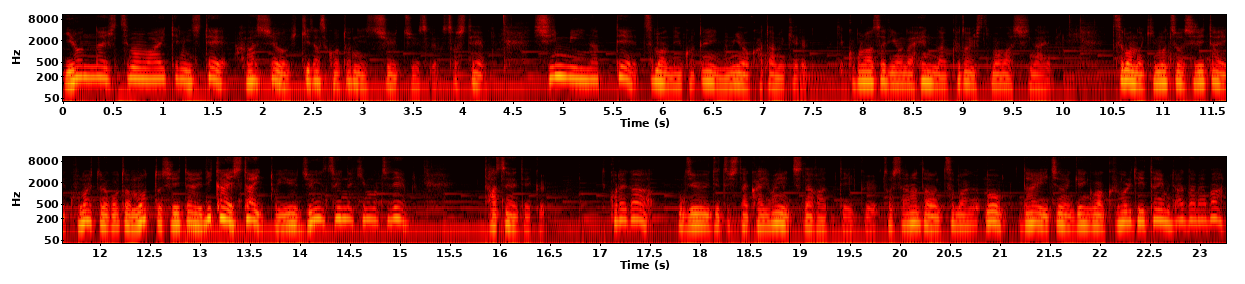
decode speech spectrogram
いろんな質問を相手にして話を聞き出すことに集中する。そして親身になって妻の言うことに耳を傾ける。困らせるような変なくどい質問はしない。妻の気持ちを知りたい。この人のことをもっと知りたい。理解したいという純粋な気持ちで尋ねていく。これが充実した会話につながっていく。そしてあなたの妻の第一の言語がクオリティタイムであったならば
